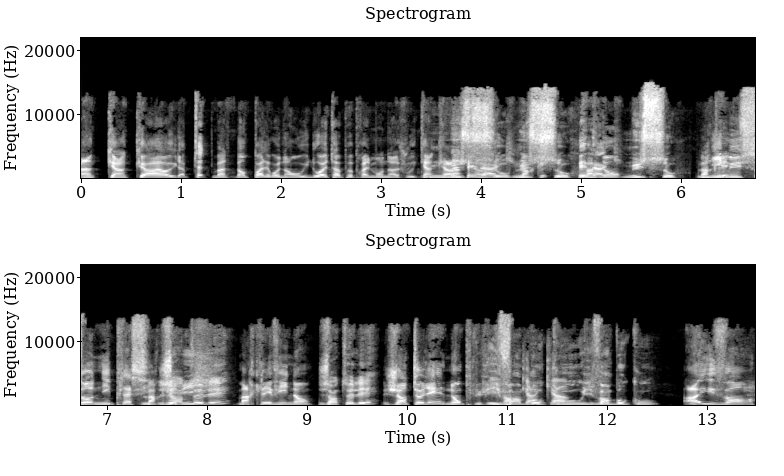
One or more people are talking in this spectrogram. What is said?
Un quinca, il a peut-être maintenant pas le non, il doit être à peu près de mon âge, oui, quinca. Musso. Musso. Pardon Musso. Marc Ni Lé- Musso, ni Placide. Marc Jean Lévy Marc Lévy, non. Jean Telet Jean Telet, non plus. Il vend quinca. beaucoup, il vend beaucoup. Ah, il vend.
